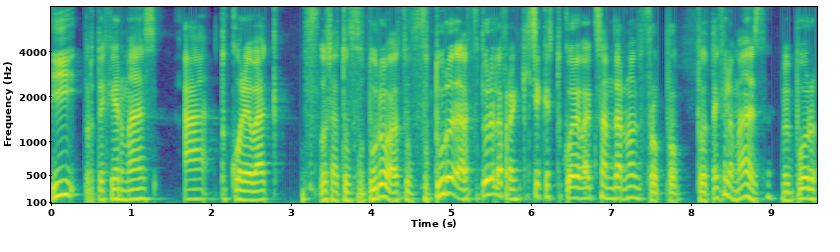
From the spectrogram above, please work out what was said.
y proteger más a tu coreback o sea, tu futuro, a tu futuro, al futuro de la franquicia que es tu coreback Sam Darnold, protégelo más. Por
